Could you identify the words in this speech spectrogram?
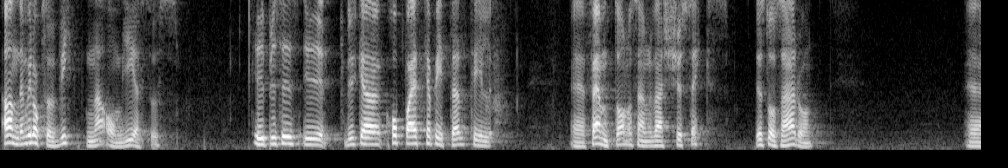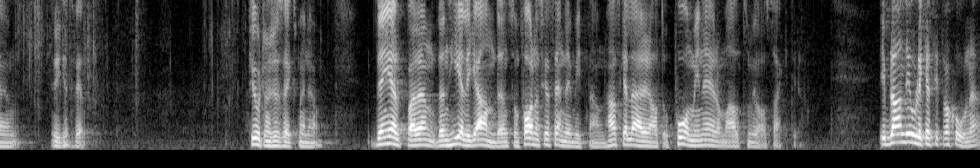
Anden vill också vittna om Jesus. I precis i, vi ska hoppa ett kapitel till Eh, 15 och sen vers 26. Det står så här då. Eh, vilket fel. 14.26 menar jag. Den hjälparen, den heliga anden, som Fadern ska sända i mitt namn, han ska lära er allt och påminna er om allt som jag har sagt er. Ibland i olika situationer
